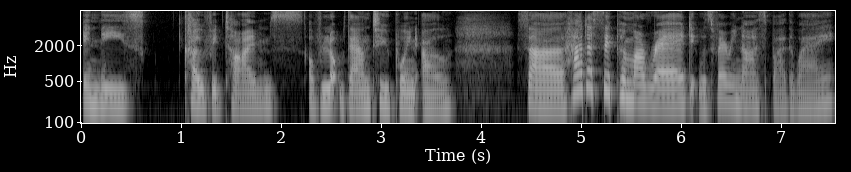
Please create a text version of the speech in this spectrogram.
in these COVID times of lockdown 2.0. So had a sip of my red. It was very nice, by the way.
